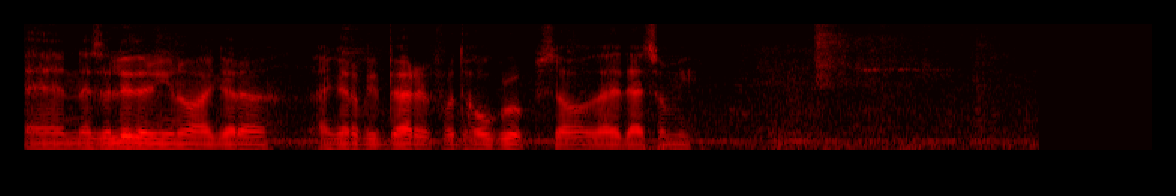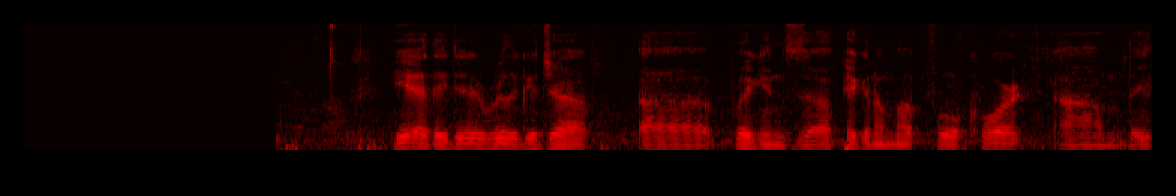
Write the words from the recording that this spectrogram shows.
And as a leader, you know, I gotta I gotta be better for the whole group. So that, that's on me. Yeah, they did a really good job. Uh, Wiggins uh, picking them up full court. Um, they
